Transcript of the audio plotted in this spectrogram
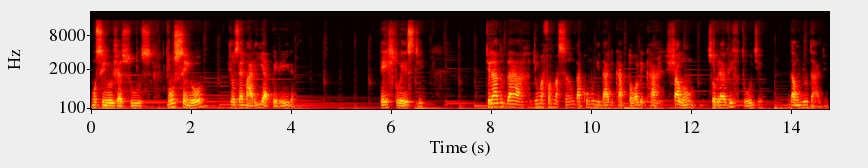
Monsenhor Jesus, Monsenhor José Maria Pereira. Texto este tirado da, de uma formação da comunidade católica Shalom sobre a virtude da humildade,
